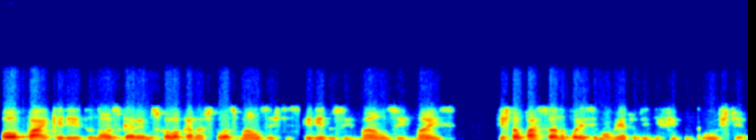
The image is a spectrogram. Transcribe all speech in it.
Oh, Pai querido, nós queremos colocar nas tuas mãos estes queridos irmãos e irmãs que estão passando por esse momento de dificuldade,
